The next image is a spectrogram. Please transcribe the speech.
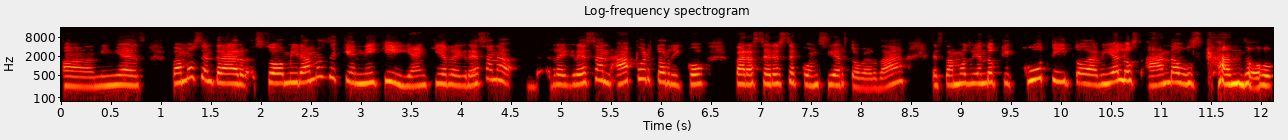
uh, niñez, vamos a entrar. So, miramos de que Nicky y Yankee regresan a, regresan a Puerto Rico para hacer este concierto, ¿verdad? Estamos viendo que Cuti todavía los anda buscando.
